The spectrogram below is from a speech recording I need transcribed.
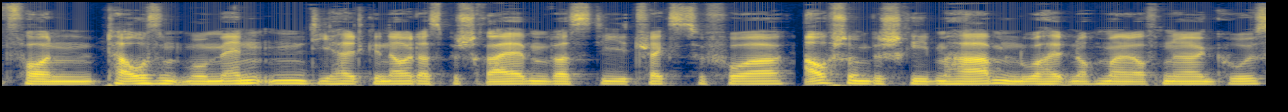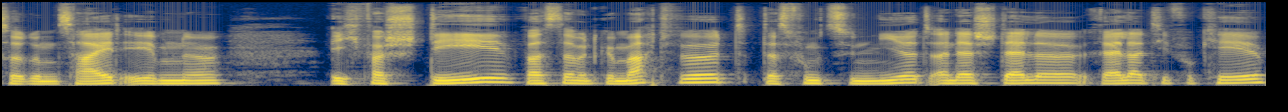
von tausend Momenten, die halt genau das beschreiben, was die Tracks zuvor auch schon beschrieben haben, nur halt nochmal auf einer größeren Zeitebene. Ich verstehe, was damit gemacht wird. Das funktioniert an der Stelle relativ okay.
